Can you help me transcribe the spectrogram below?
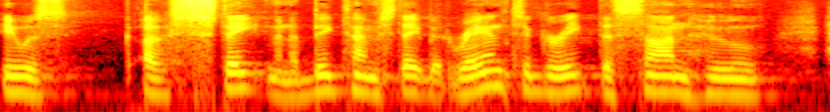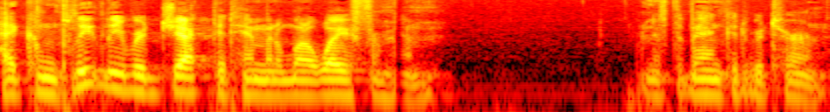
it was a statement, a big time statement. Ran to greet the son who had completely rejected him and went away from him. And if the band could return.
